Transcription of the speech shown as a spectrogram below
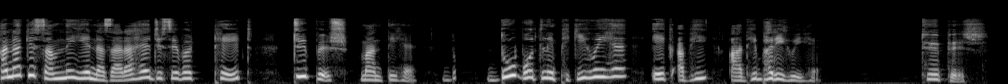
हना के सामने ये नज़ारा है जिसे वह ठेठ टिपिश मानती है दो, दो बोतलें फिकी हुई हैं एक अभी आधी भरी हुई है Typisch.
